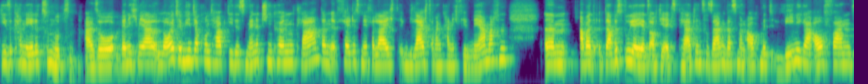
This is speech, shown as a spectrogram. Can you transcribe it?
diese Kanäle zu nutzen. Also wenn ich mehr Leute im Hintergrund habe, die das managen können, klar, dann fällt es mir vielleicht irgendwie leichter, dann kann ich viel mehr machen. Ähm, aber da bist du ja jetzt auch die Expertin zu sagen, dass man auch mit weniger Aufwand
